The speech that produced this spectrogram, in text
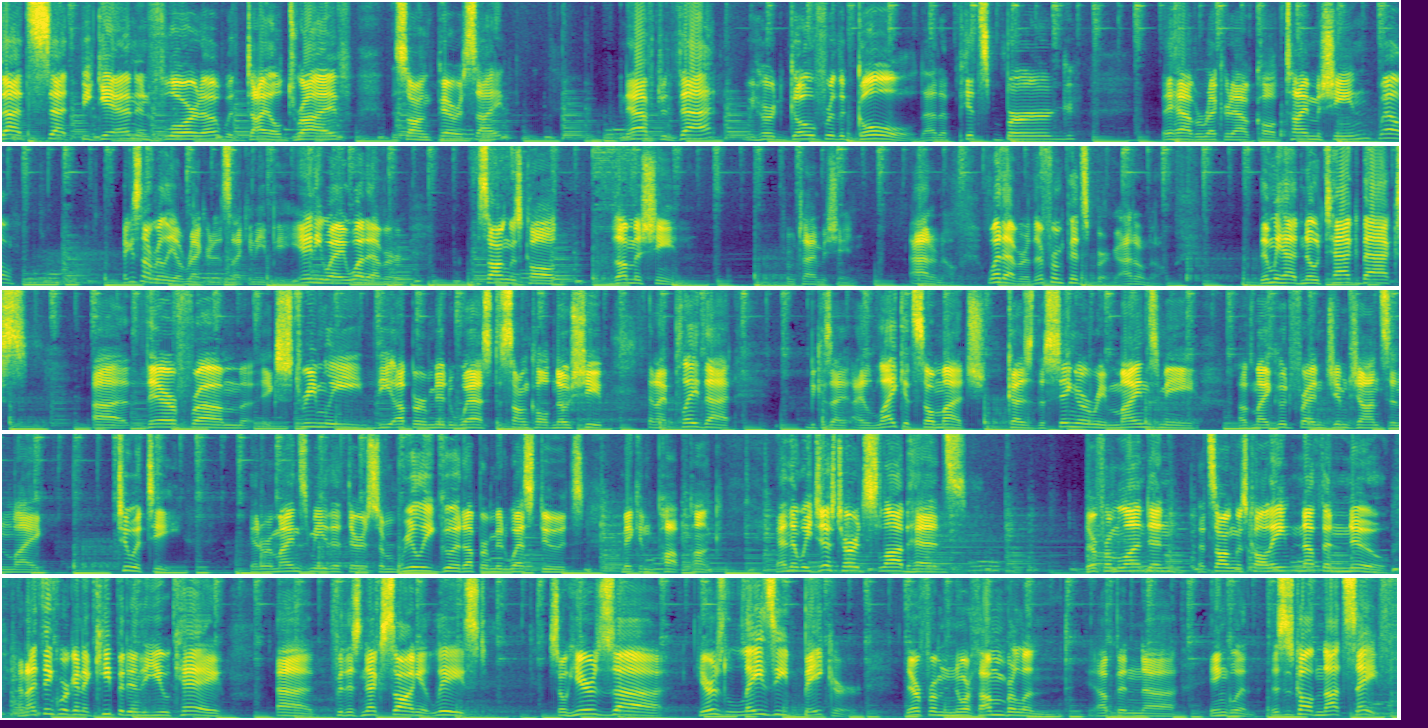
that set began in Florida with Dial Drive, the song Parasite. And after that, we heard Go for the Gold out of Pittsburgh. They have a record out called Time Machine. Well, I guess not really a record, it's like an EP. Anyway, whatever. The song was called The Machine from Time Machine. I don't know. Whatever. They're from Pittsburgh. I don't know. Then we had No Tagbacks. Uh, they're from extremely the upper Midwest, a song called No Sleep. And I played that because I, I like it so much because the singer reminds me of my good friend Jim Johnson, like to a T. It reminds me that there's some really good upper Midwest dudes making pop punk. And then we just heard Slobheads. They're from London. That song was called Ain't Nothing New. And I think we're going to keep it in the UK uh, for this next song at least. So here's uh, here's Lazy Baker. They're from Northumberland up in uh, England. This is called Not Safe.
